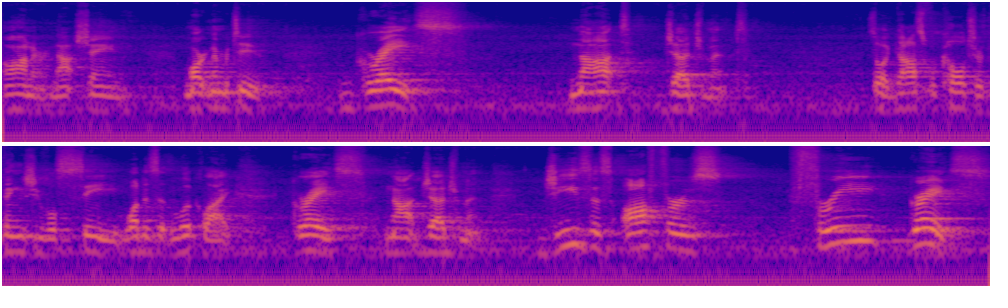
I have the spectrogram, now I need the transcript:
Honor, not shame. Mark number two grace, not judgment. So, a gospel culture, things you will see. What does it look like? Grace, not judgment. Jesus offers free grace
